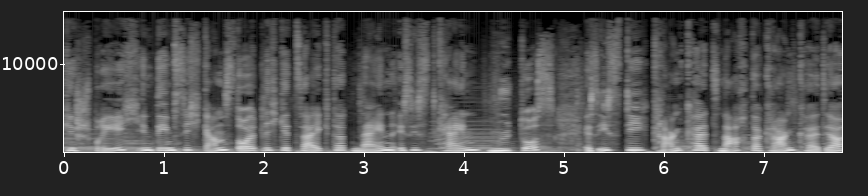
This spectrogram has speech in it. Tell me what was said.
Gespräch, in dem sich ganz deutlich gezeigt hat, nein, es ist kein Mythos, es ist die Krankheit nach der Krankheit, ja,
